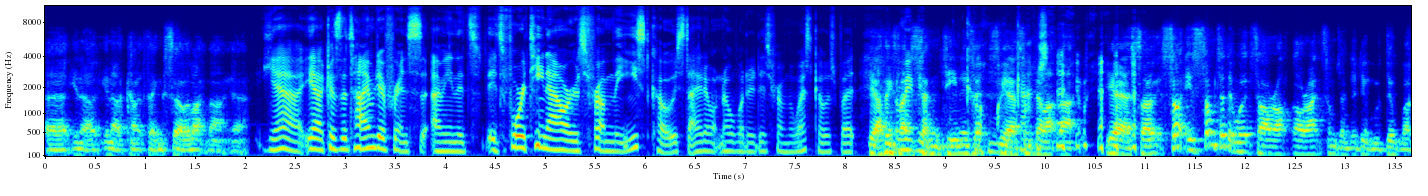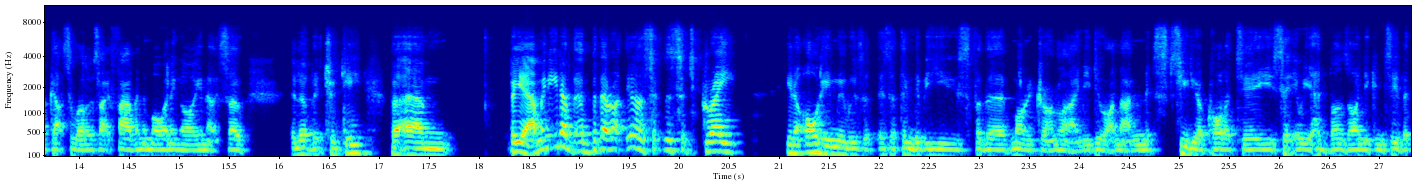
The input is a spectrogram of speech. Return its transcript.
Uh, you know, you know, kind of thing. So I like that, yeah. Yeah, yeah, because the time difference. I mean, it's it's 14 hours from the East Coast. I don't know what it is from the West Coast, but yeah, I think it's like 17, is oh it? Yeah, gosh. something like that. yeah, so, so it's something that works all right. All right, sometimes it didn't, didn't work out so well. It was like five in the morning, or you know, so a little bit tricky. But um, but yeah, I mean, you know, but there are you know, there's such great you know, Audiomovers is a thing that we use for the monitor online. You do it online, and it's studio quality. You sit here with your headphones on, you can see the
